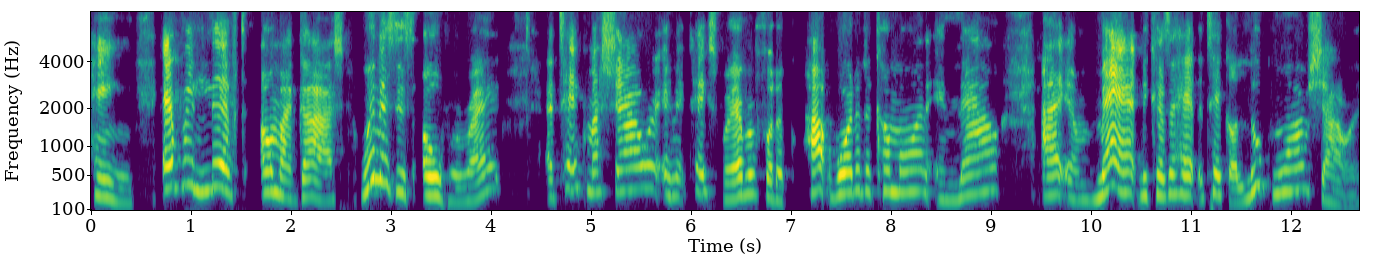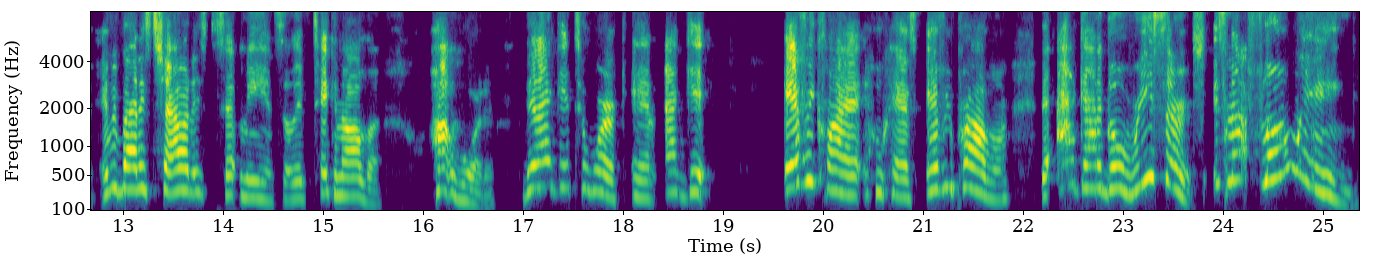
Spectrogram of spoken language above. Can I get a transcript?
pain. Every lift, oh my gosh, when is this over, right? I take my shower and it takes forever for the hot water to come on. And now I am mad because I had to take a lukewarm shower. Everybody's showered except me. And so they've taken all the hot water. Then I get to work and I get every client who has every problem that I got to go research. It's not flowing.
